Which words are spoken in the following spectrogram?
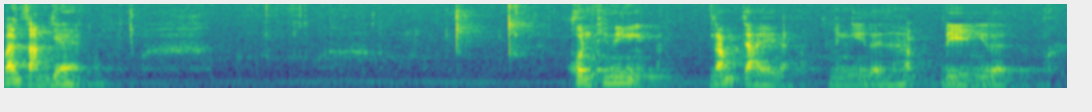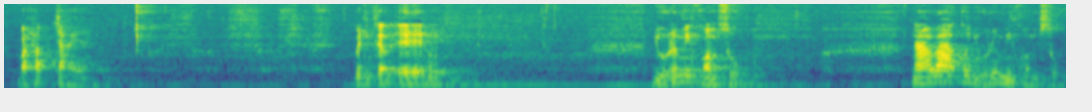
บ้านสามแยก คนที่นี่น้ำใจเนี่ย อย่างนี้เลยนะครับ ดีอย่างนี้เลย ประทับใจ เป็นกันเอง อยู่แล้วมีความสุข นาว่าก็อยู่แล้วมีความสุข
